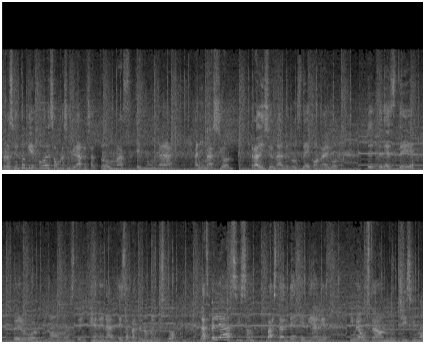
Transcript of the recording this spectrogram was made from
pero siento que el juego de sombras se hubiera resaltado más en una animación tradicional de 2D con algo de 3D, pero no, este, en general esa parte no me gustó. Las peleas sí son bastante geniales y me gustaron muchísimo.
